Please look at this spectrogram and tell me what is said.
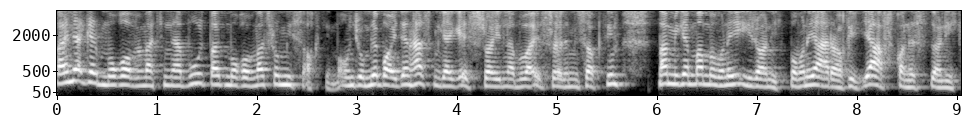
و اگر مقاومتی نبود بعد مقاومت رو میساختیم. اون جمله بایدن هست میگه اگه اسرائیل نبود و اسرائیل میساختیم من میگم من به عنوان ایرانی به عنوان عراقی یا افغانستانی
